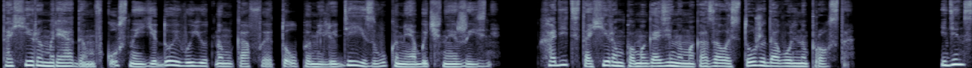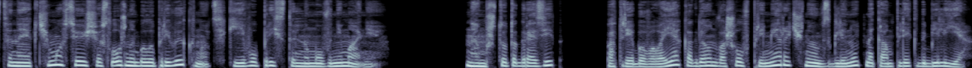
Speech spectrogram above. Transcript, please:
Тахиром рядом, вкусной едой в уютном кафе, толпами людей и звуками обычной жизни. Ходить с Тахиром по магазинам оказалось тоже довольно просто. Единственное, к чему все еще сложно было привыкнуть, к его пристальному вниманию. «Нам что-то грозит?» — потребовала я, когда он вошел в примерочную взглянуть на комплект белья.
